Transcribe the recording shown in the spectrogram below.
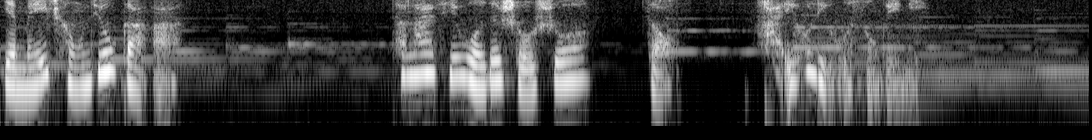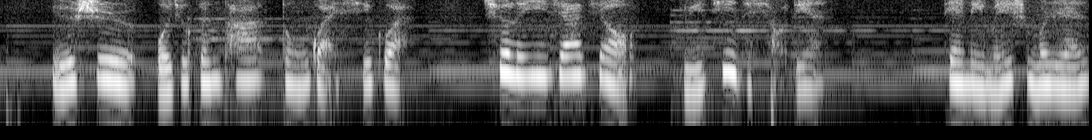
也没成就感啊。”他拉起我的手说：“走，还有礼物送给你。”于是我就跟他东拐西拐，去了一家叫“余记”的小店，店里没什么人。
